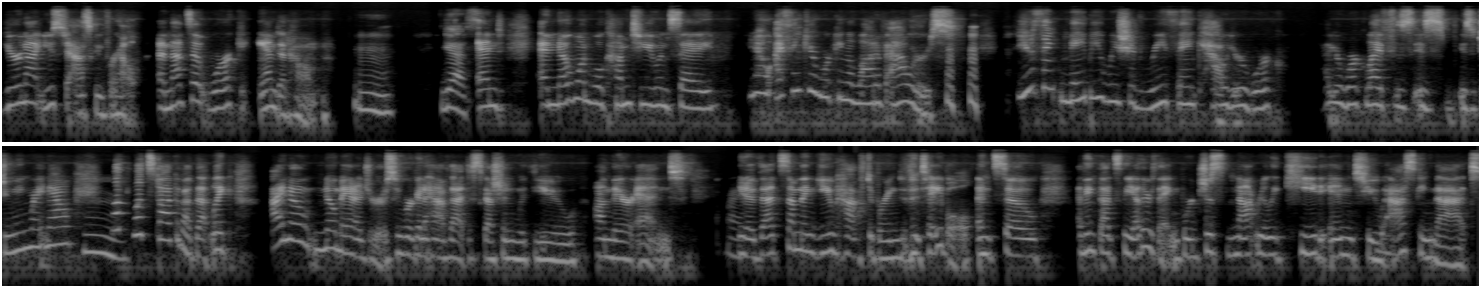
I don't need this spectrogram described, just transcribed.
you're not used to asking for help and that's at work and at home mm. yes and and no one will come to you and say you know i think you're working a lot of hours do you think maybe we should rethink how your work how your work life is is is doing right now mm. Let, let's talk about that like i know no managers who are going to have that discussion with you on their end Right. You know, that's something you have to bring to the table. And so I think that's the other thing. We're just not really keyed into hmm. asking that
